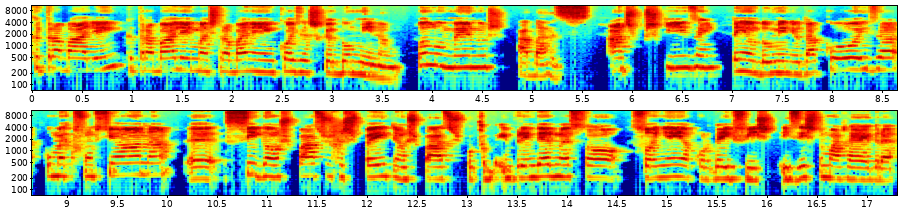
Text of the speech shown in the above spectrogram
Que trabalhem, que trabalhem, mas trabalhem em coisas que dominam. Pelo menos a base antes pesquisem, tenham domínio da coisa, como é que funciona, eh, sigam os passos, respeitem os passos, porque empreender não é só sonhei, acordei e fiz. Existe uma regra,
